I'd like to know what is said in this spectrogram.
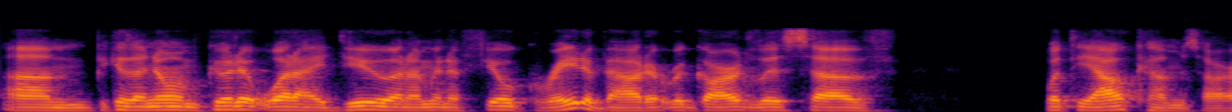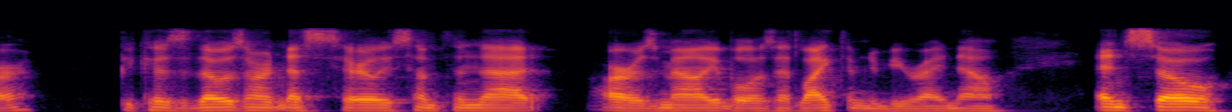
um, because I know I'm good at what I do and I'm going to feel great about it regardless of what the outcomes are because those aren't necessarily something that are as malleable as I'd like them to be right now. And so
